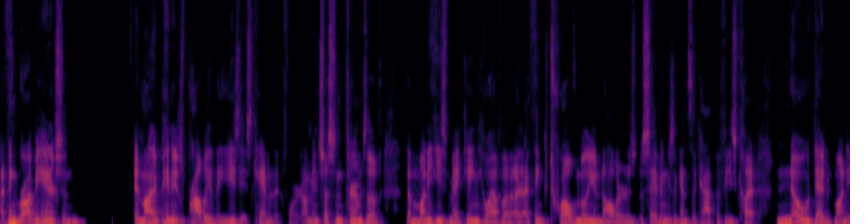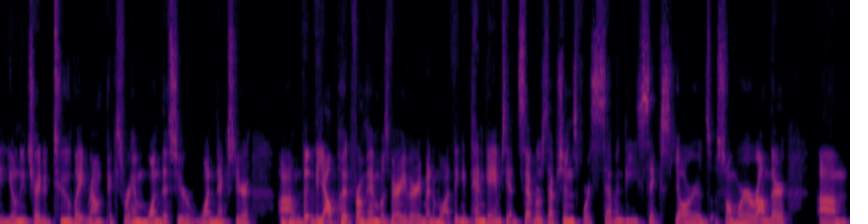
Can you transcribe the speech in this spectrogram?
I think Robbie Anderson in my opinion, is probably the easiest candidate for it. I mean, just in terms of the money he's making, he'll have a, I think, twelve million dollars savings against the cap if he's cut. No dead money. You only traded two late round picks for him, one this year, one next year. Um, mm-hmm. The, the output from him was very, very minimal. I think in 10 games, he had seven receptions for 76 yards, somewhere around there. Um,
